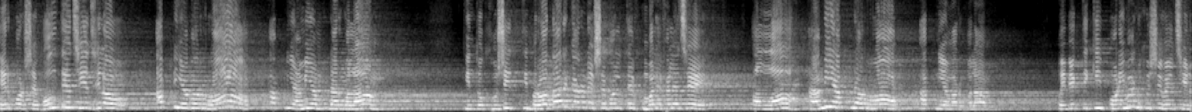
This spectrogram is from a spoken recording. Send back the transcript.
এরপর সে বলতে চেয়েছিল, আপনি আমার রব, আপনি আমি আপনার গোলাম। কিন্তু খুশির তীব্রতার কারণে সে বলতে, বলে ফেলেছে, আল্লাহ, আমি আপনার রব, আপনি আমার গোলাম। ওই ব্যক্তি কি পরিমাণ খুশি হয়েছিল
